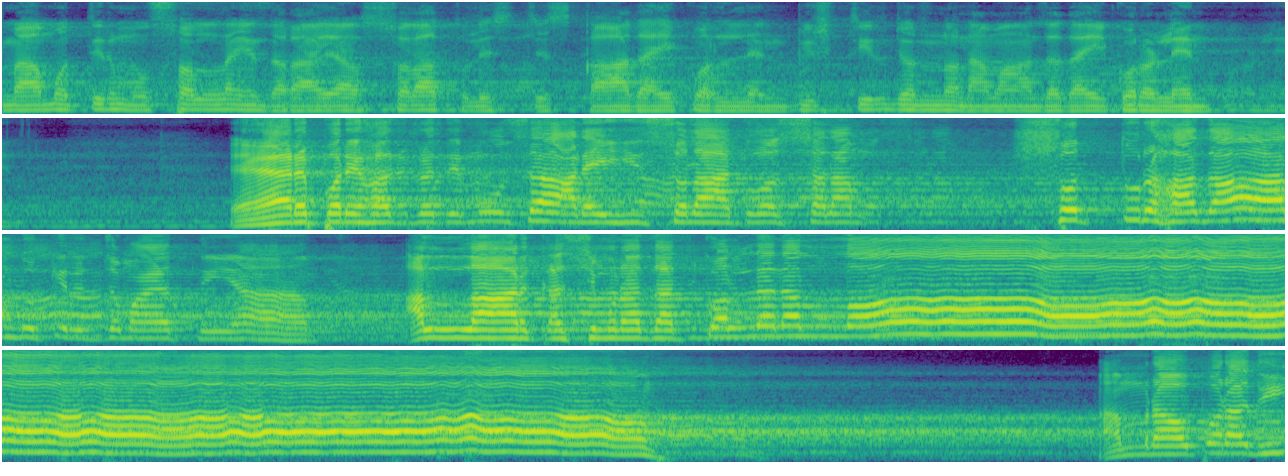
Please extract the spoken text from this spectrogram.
ইমামতির মুসল্লায় দাঁড়ায় সালাতুল ইস্তিসকা আদায় করলেন, বৃষ্টির জন্য নামাজ আদায় করলেন। এরপরে হজরতে মুসা আলাইহিস সালাতু ওয়াসসালাম সত্তর হাজার লোকের জমায়েত নিয়া আল্লাহর কাছে মোনাজাত করলেন, আল্লাহ! আমরা অপরাধী।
